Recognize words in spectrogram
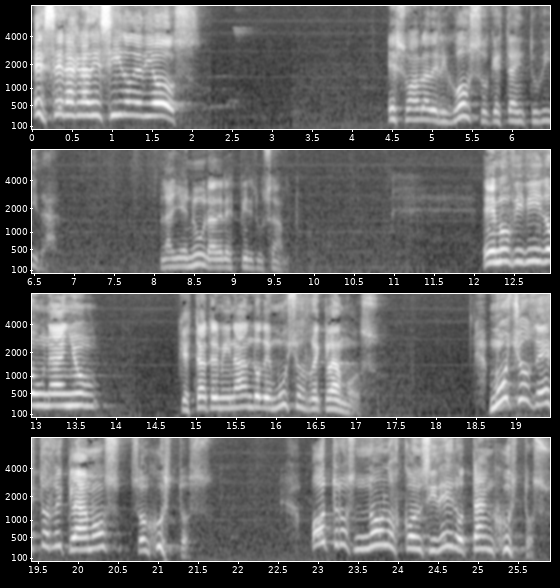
Es ser agradecido de Dios. Eso habla del gozo que está en tu vida, la llenura del Espíritu Santo. Hemos vivido un año que está terminando de muchos reclamos Muchos de estos reclamos son justos, otros no los considero tan justos.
